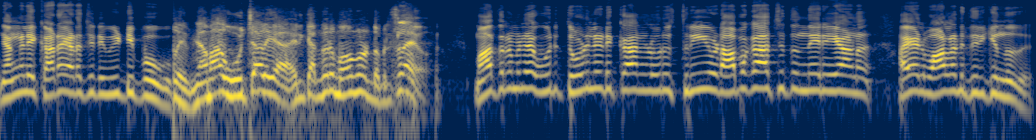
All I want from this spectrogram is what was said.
ഞങ്ങൾ ഈ കട അടച്ചിട്ട് വീട്ടിൽ പോകും. ഞാൻ ആ ഊച്ചാളിയാ. എനിക്ക് അങ്ങനെ മോഹമുണ്ട് മനസ്സിലായോ? മാത്രമല്ല ഒരു തൊഴിലെടുക്കാനുള്ള ഒരു സ്ത്രീയുടെ അവകാശത്തിന് നേരെയാണ് അയാൾ വാളെടുത്തിരിക്കുന്നത്.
